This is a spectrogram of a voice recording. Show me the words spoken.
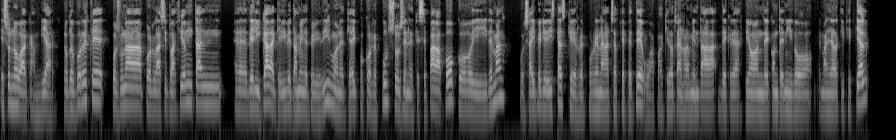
eso no va a cambiar. Lo que ocurre es que, pues una, por la situación tan eh, delicada que vive también el periodismo, en el que hay pocos recursos, en el que se paga poco y demás, pues hay periodistas que recurren a ChatGPT o a cualquier otra herramienta de creación de contenido de manera artificial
